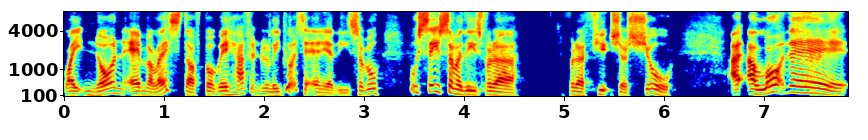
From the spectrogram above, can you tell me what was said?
like non MLS stuff, but we haven't really got to any of these. So we'll we'll save some of these for a for a future show. A, a lot of the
